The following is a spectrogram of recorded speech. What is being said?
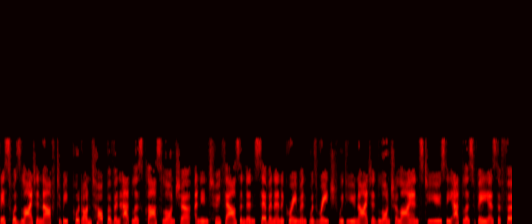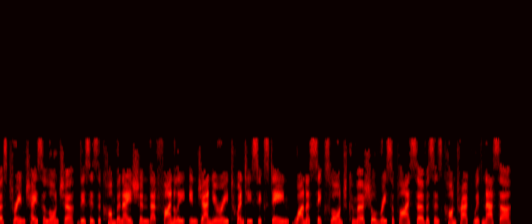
This was light enough to be put on top of an Atlas-class launcher, and in 2007 an agreement was reached with United Launch Alliance to use the Atlas V as the first Dream Chaser launcher. This is the combination that finally, in January 2016, won a six-launch commercial resupply services contract with NASA.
